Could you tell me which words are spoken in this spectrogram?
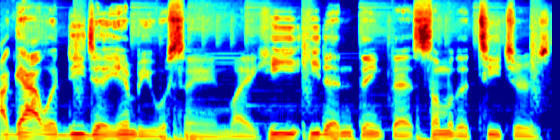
I got what DJ Envy was saying. Like he he doesn't think that some of the teachers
